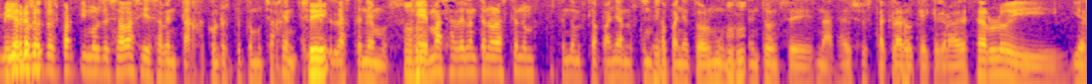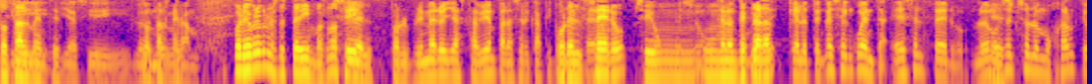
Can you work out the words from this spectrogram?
Mira, creo que- nosotros partimos de esa base y esa ventaja con respecto a mucha gente. Sí. que las tenemos. Ujú. Que más adelante no las tenemos, pues tendremos que apañarnos como Sí. se apaña todo el mundo. Ujú. Entonces, nada, eso está claro que hay que agradecerlo y, y así, Totalmente. y así lo Totalmente. demostramos. Bueno, yo creo que nos despedimos, ¿no, Sí, Fidel? por el primero ya está bien para ser capítulo Por el cero, sí, un, un que, lo tengáis, que lo tengáis en cuenta, es el cero. Lo hemos Eso. hecho lo mejor que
